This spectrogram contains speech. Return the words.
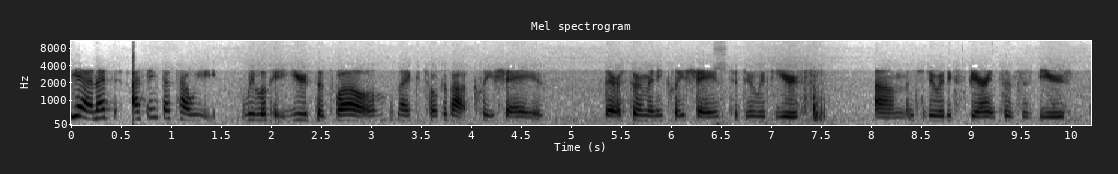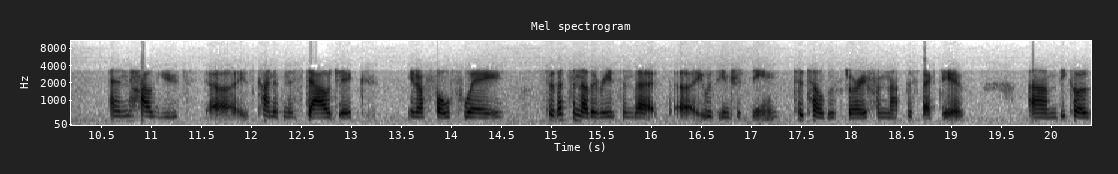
Yeah, and I, th- I think that's how we, we look at youth as well. Like, talk about cliches. There are so many cliches to do with youth um, and to do with experiences of youth and how youth uh, is kind of nostalgic in a false way. So that's another reason that uh, it was interesting to tell the story from that perspective. Um, because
